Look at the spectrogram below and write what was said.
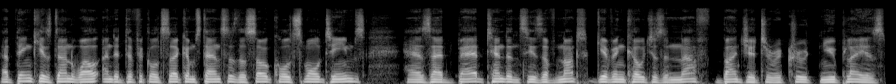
I think he's done well under difficult circumstances. The so-called small teams has had bad tendencies of not giving coaches enough budget to recruit new players.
